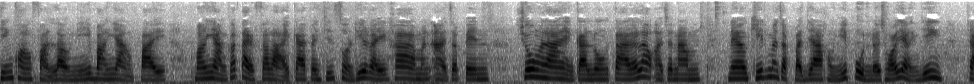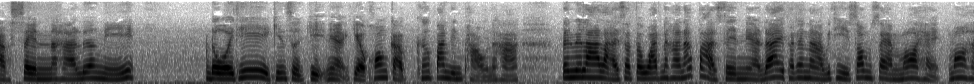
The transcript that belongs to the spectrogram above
ทิ้งความฝันเหล่านี้บางอย่างไป บางอย่างก็แตกสลายกลายเป็นชิ้นส่วนที่ไร้ค่า มันอาจจะเป็นช่วงเวลาแห่งการลงตายแล้วเราอาจจะนำแนวคิดมาจากปรัชญาของญี่ปุ่น โดยเฉพาะอย่างยิ่งจากเซนนะคะ เรื่องนี้ โดยที่คินสึกิเนี่ยเกี่ยวข้องกับเครื่องปั้นดินเผานะคะ เป็นเวลาหลายศตวรรษนะคะ นักปราชญ์เซนเนี่ยได้พัฒนาวิธีซ่อมแซมหม้อไหหม้อไห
